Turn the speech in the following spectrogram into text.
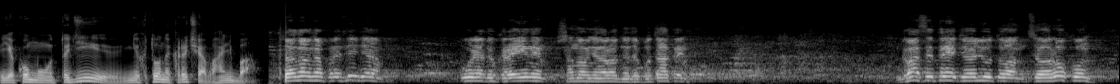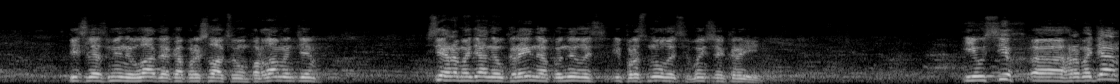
якому тоді ніхто не кричав ганьба. Шановна президія, уряд України, шановні народні депутати, 23 лютого цього року, після зміни влади, яка пройшла в цьому парламенті, всі громадяни України опинились і проснулись в іншій країні. І усіх е, громадян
